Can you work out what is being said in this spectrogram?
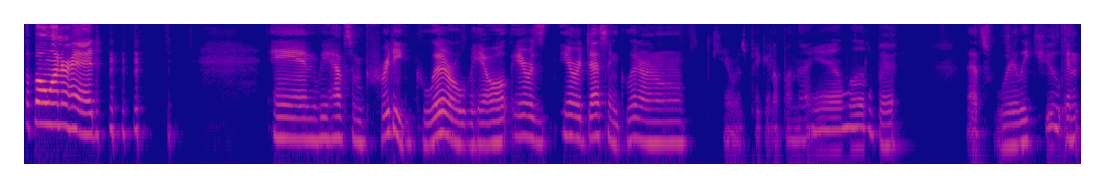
the bow on her head. and we have some pretty glitter over here. All iridescent glitter. I don't know if the camera's picking up on that. Yeah, a little bit. That's really cute. And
